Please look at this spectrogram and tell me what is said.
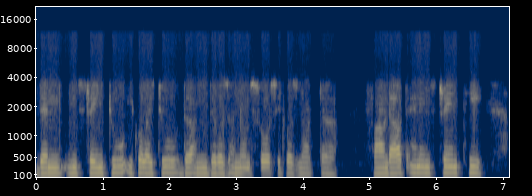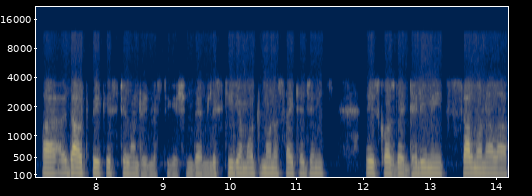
then in strain two, E. coli two, the, um, there was unknown source; it was not uh, found out. And in strain three, uh, the outbreak is still under investigation. Then Listeria monocytogenes is caused by deli meats, Salmonella,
